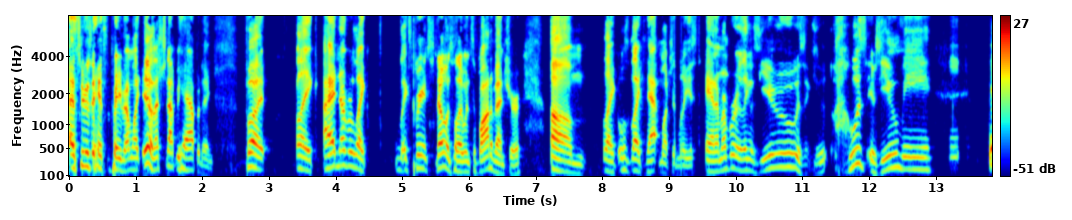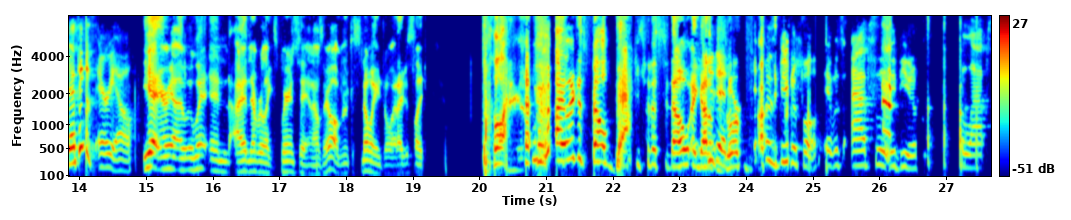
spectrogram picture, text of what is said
as soon as it hits the pavement. I'm like, ew, that should not be happening. But like I had never like experienced snow until I went to Bonaventure. Um, like it was like that much at least. And I remember I think it was you. Is it you? Who was it? Was you me? Yeah, I think it was Ariel. Yeah, Ariel. We went and I had never like experienced it, and I was like, oh, I'm like a snow angel, and I just like. I literally just fell back into the snow and got You absorbed. It was beautiful. It was absolutely beautiful. Collapsed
